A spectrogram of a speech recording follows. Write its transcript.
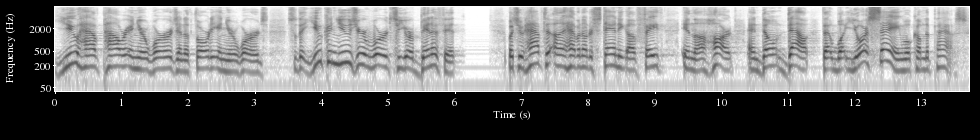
You have power in your words and authority in your words so that you can use your words to your benefit, but you have to uh, have an understanding of faith in the heart and don't doubt that what you're saying will come to pass.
